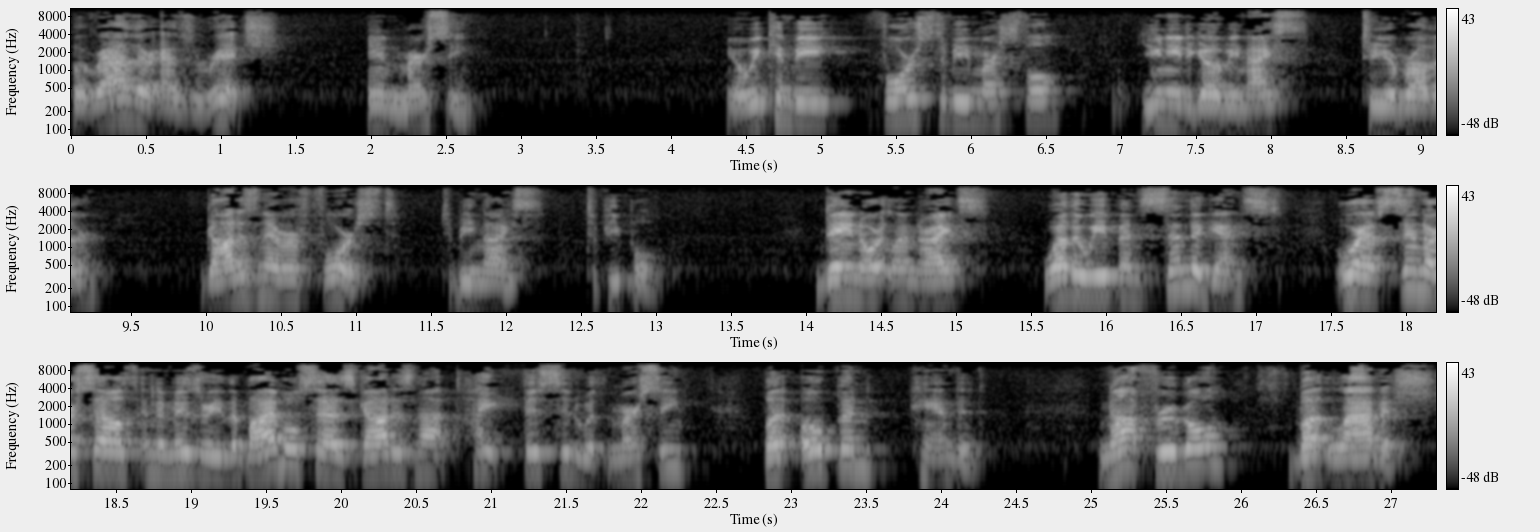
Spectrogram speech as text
but rather as rich in mercy. You know, we can be forced to be merciful. You need to go be nice to your brother. God is never forced to be nice to people. Dane Ortlund writes, whether we've been sinned against or have sinned ourselves into misery, the Bible says God is not tight fisted with mercy, but open handed. Not frugal, but lavish.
